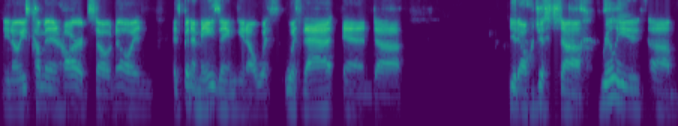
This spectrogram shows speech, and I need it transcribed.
you know he's coming in hard so no and it's been amazing you know with with that and uh you know just uh really um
